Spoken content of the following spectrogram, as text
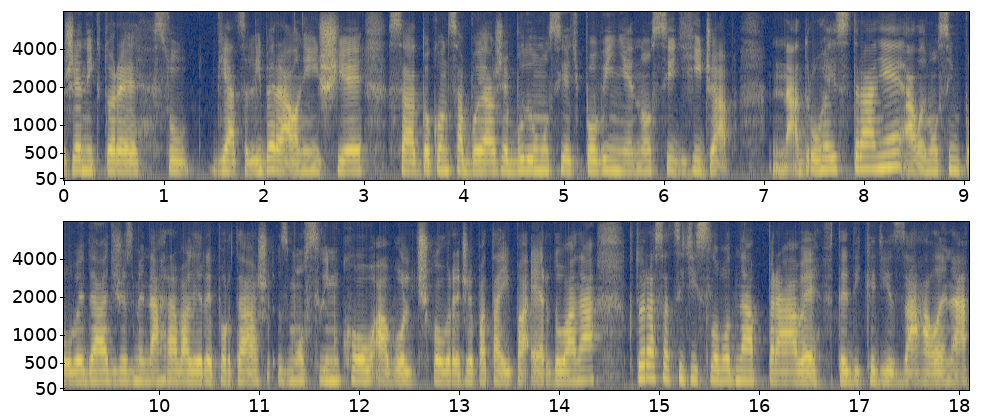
Ženy, ktoré sú viac liberálnejšie, sa dokonca boja, že budú musieť povinne nosiť hijab. Na druhej strane, ale musím povedať, že sme nahrávali reportáž s moslimkou a voličkou Recepa Tayyipa Erdoana, ktorá sa cíti slobodná práve vtedy, keď je zahalená.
